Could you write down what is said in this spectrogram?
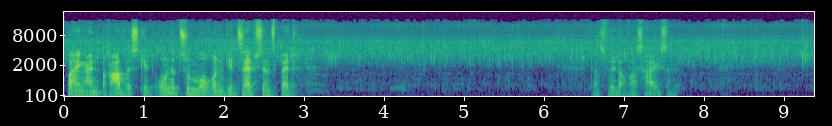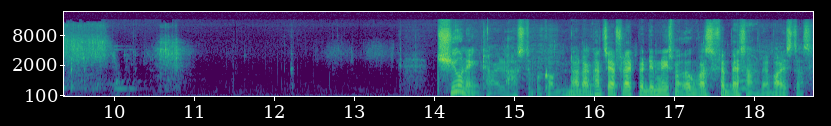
Vor allem ein braves Kind, ohne zu murren, geht selbst ins Bett. Das will doch was heißen. Tuning-Teile hast du bekommen. Na, dann kannst du ja vielleicht bei demnächst mal irgendwas verbessern. Wer weiß das.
